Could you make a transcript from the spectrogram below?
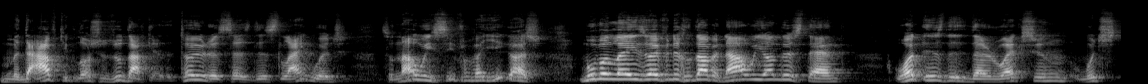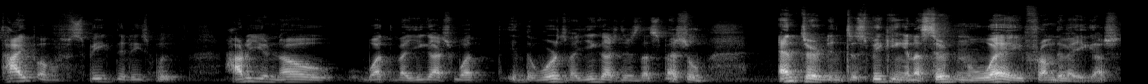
the Torah says this language so now we see from Vayigash, now we understand what is the direction, which type of speak did he speak? How do you know what Vayigash, what in the words Vayigash, there's a special entered into speaking in a certain way from the Vayigash.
